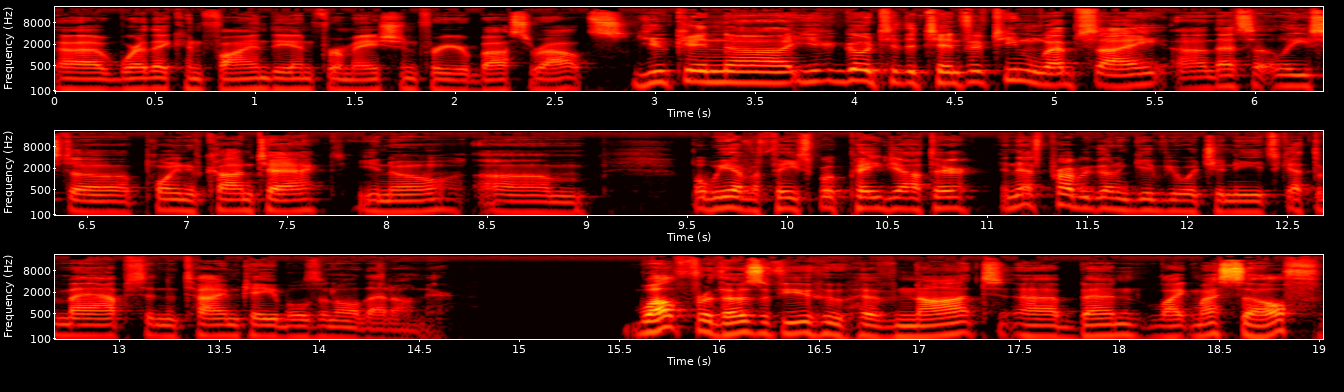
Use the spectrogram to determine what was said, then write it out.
uh, where they can find the information for your bus routes? You can uh, you can go to the 1015 website. Uh, that's at least a point of contact, you know. Um, but we have a Facebook page out there, and that's probably going to give you what you need. It's got the maps and the timetables and all that on there. Well, for those of you who have not uh, been like myself,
